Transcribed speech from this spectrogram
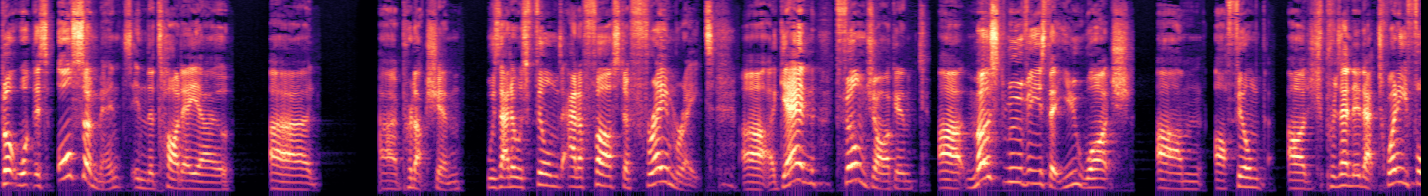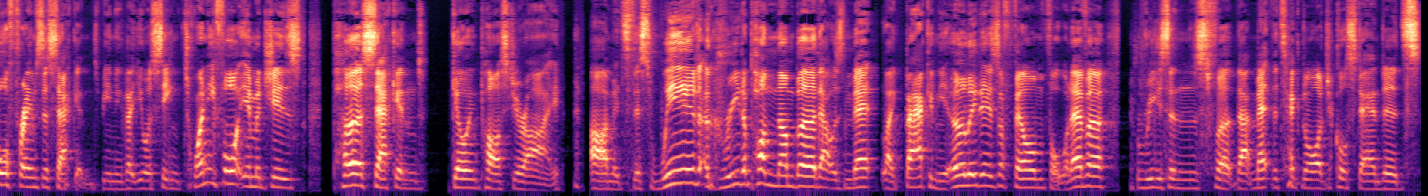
but what this also meant in the Todd-AO uh, uh, production was that it was filmed at a faster frame rate. Uh, again, film jargon. Uh, most movies that you watch um, are filmed are presented at 24 frames a second, meaning that you are seeing 24 images per second going past your eye. Um, it's this weird agreed upon number that was met like back in the early days of film for whatever reasons for that met the technological standards.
